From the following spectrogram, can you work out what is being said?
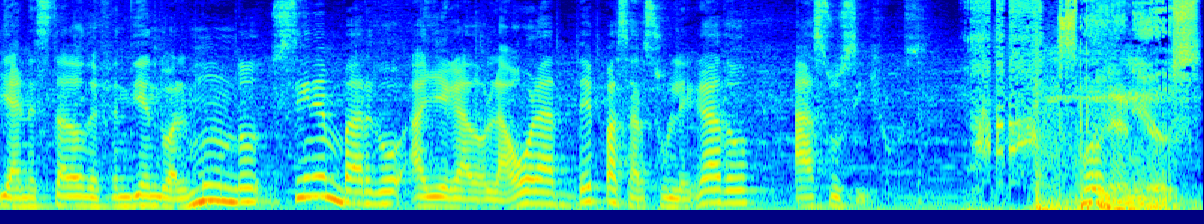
y han estado defendiendo al mundo, sin embargo ha llegado la hora de pasar su legado a sus hijos. Spoiler News.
